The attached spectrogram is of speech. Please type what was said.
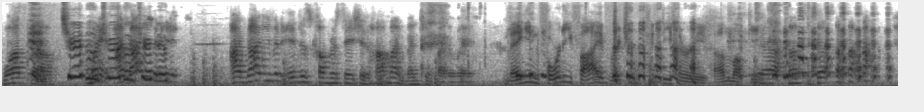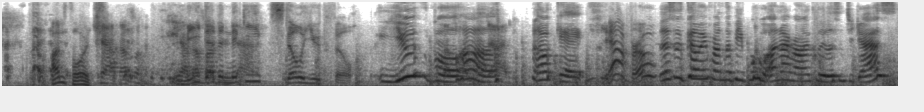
What the? True, Wait, true, I'm not true. Even in, I'm not even in this conversation. How am I mentioned, by the way? Megan 45, Richard 53. Unlucky. Yeah, Unforged. yeah that's what. Yeah, Me, that's Devin, Nikki, dad- still youthful. Youthful, huh? Okay. Yeah, bro. This is coming from the people who unironically listen to jazz.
